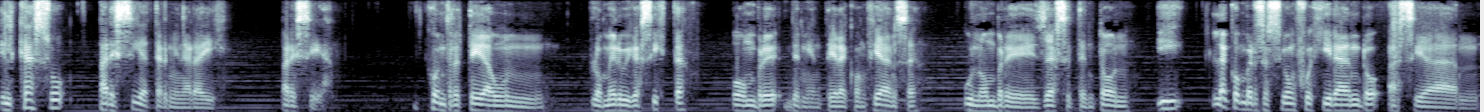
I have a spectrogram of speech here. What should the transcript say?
El caso parecía terminar ahí, parecía. Contraté a un plomero y gasista, hombre de mi entera confianza, un hombre ya setentón, y la conversación fue girando hacia mm,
